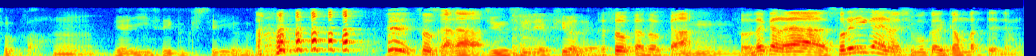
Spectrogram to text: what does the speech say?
そうか、うん。いやいい性格してるよ。そうかな。純粋でピュアだよ。そうか、そうか。うん。そうだから、それ以外の種目は頑張ったよ、でも。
